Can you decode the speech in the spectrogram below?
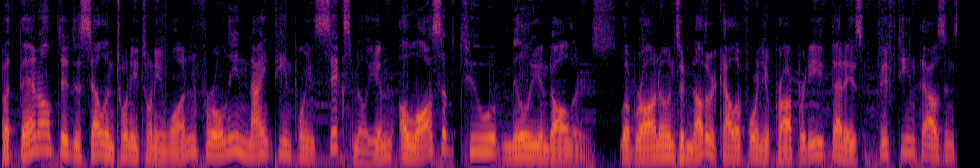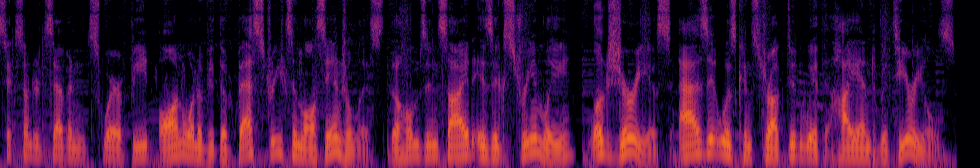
but then opted to sell in 2021 for only 19.6 million, a loss of $2 million. LeBron owns another California property that is 15,000 607 square feet on one of the best streets in Los Angeles. The home's inside is extremely luxurious as it was constructed with high end materials.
